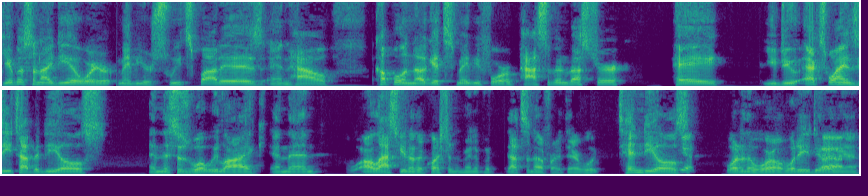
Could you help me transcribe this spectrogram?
Give us an idea where maybe your sweet spot is and how a couple of nuggets maybe for a passive investor. Hey, you do X, Y, and Z type of deals, and this is what we like. And then I'll ask you another question in a minute, but that's enough right there. What, 10 deals. Yeah. What in the world? What are you doing, yeah.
